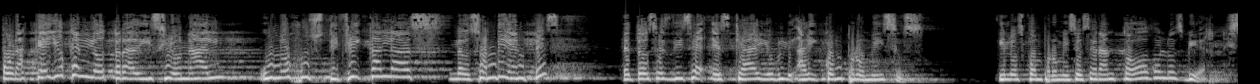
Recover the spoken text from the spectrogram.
por aquello que en lo tradicional uno justifica las, los ambientes, entonces dice, es que hay, hay compromisos. Y los compromisos eran todos los viernes.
